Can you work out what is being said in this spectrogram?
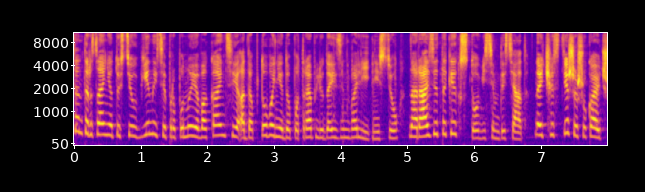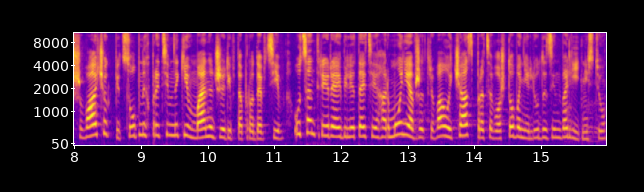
Центр зайнятості у Вінниці пропонує вакансії, адаптовані до потреб людей з інвалідністю. Наразі таких 180. Найчастіше шукають швачок, підсобних працівників, менеджерів та продавців. У центрі реабілітації гармонія вже тривалий час працевлаштовані люди з інвалідністю.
